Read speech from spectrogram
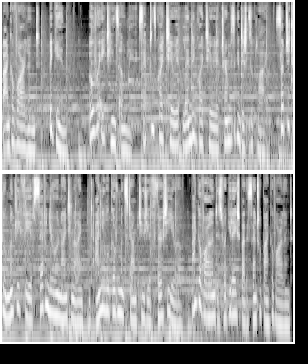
Bank of Ireland. Begin. Over 18s only. Acceptance criteria, lending criteria, terms and conditions apply. Subject to a monthly fee of €7.99 and annual government stamp duty of €30. Euro. Bank of Ireland is regulated by the Central Bank of Ireland.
